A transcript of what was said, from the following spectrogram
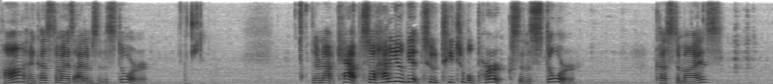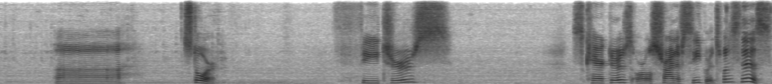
Huh? And customize items in the store. They're not capped. So how do you get to teachable perks in the store? Customize. Uh, store. Features. Characters. Oral Shrine of Secrets. What is this?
